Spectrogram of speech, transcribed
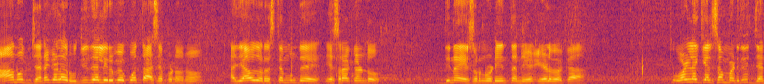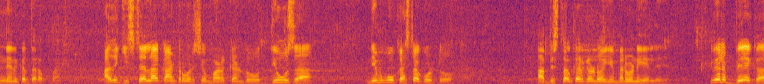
ನಾನು ಜನಗಳ ಹೃದಯದಲ್ಲಿರಬೇಕು ಅಂತ ಆಸೆ ಪಡೋನು. ಅದ್ಯಾವುದು ರಸ್ತೆ ಮುಂದೆ ಹೆಸ್ರು ಹಾಕೊಂಡು ದಿನ ಹೆಸರು ನೋಡಿ ಅಂತ ಹೇಳಬೇಕಾ ಹೇಳ್ಬೇಕಾ? ಒಳ್ಳೆ ಕೆಲಸ ಮಾಡಿದ್ವಿ ಜನ ನೆನ್ಕೋತಾರಪ್ಪ ಅದಕ್ಕೆ ಇಷ್ಟೆಲ್ಲ ಕಾಂಟ್ರವರ್ಸಿ ಮಾಡ್ಕೊಂಡು ದಿವಸ ನಿಮಗೂ ಕಷ್ಟ ಕೊಟ್ಟು ಆ ಬಿಸ್ತಲ್ಲಿ ಕರ್ಕೊಂಡು ಹೋಗಿ ಮೆರವಣಿಗೆಯಲ್ಲಿ ಇವೆಲ್ಲ ಬೇಕಾ?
